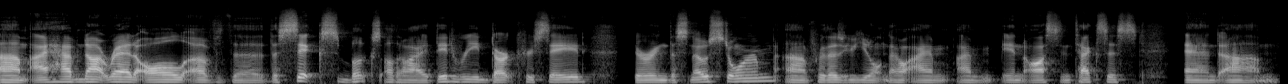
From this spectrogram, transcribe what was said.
Um, I have not read all of the the six books, although I did read Dark Crusade during the snowstorm. Um, for those of you who don't know, I'm I'm in Austin, Texas, and um,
